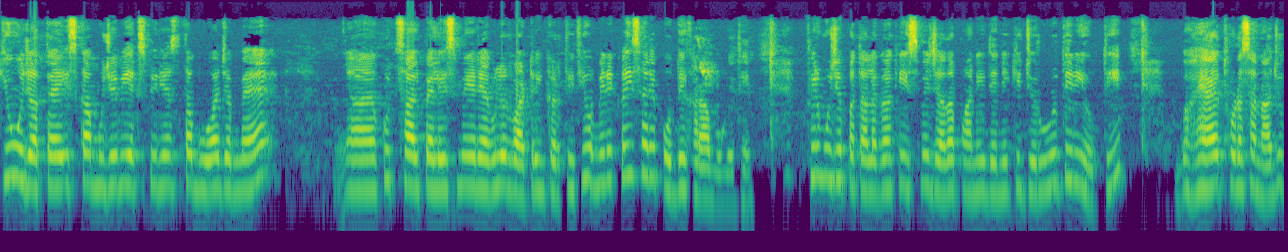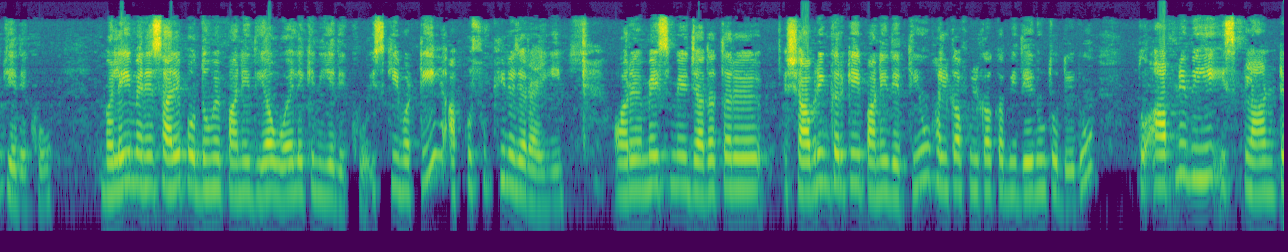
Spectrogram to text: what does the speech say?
क्यों हो जाता है? इसका मुझे भी एक्सपीरियंस तब हुआ जब मैं आ, कुछ साल पहले इसमें रेगुलर वाटरिंग करती थी और मेरे कई सारे पौधे ख़राब हो गए थे। फिर मुझे पता लगा कि इसमें ज़्यादा पानी देने की ज़रूरत ही नहीं होती। है थोड़ा सा नाजुक ये देखो। भले ही मैंने सारे पौधों में पानी दिया हुआ है, लेकिन ये देखो, इसकी मट्टी आपको सूखी नज़र आएगी। और मैं इसमें ज़्यादातर शावरिंग करके ही पानी देती हूँ हल्का फुल्का कभी दे दूँ तो दे दूँ। तो आपने भी इस प्लांट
